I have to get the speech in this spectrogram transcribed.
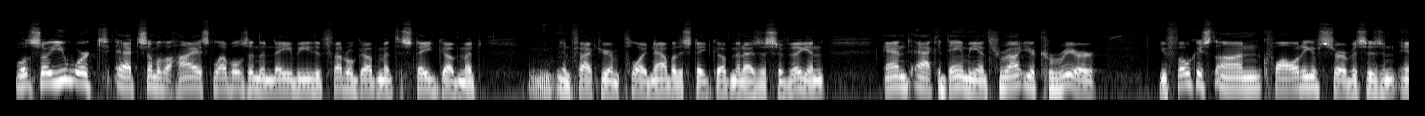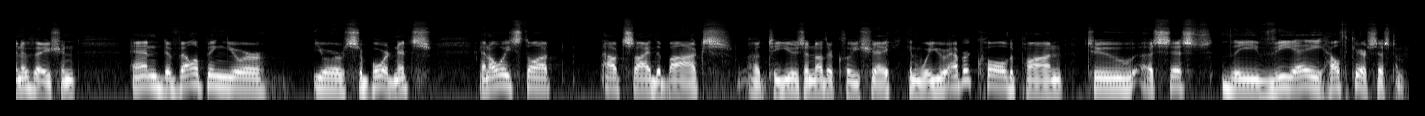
Well, so you worked at some of the highest levels in the Navy, the federal government, the state government. In fact, you're employed now by the state government as a civilian and academia. And throughout your career, you focused on quality of services and innovation and developing your your subordinates and always thought outside the box, uh, to use another cliche. And were you ever called upon to assist the VA healthcare system?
